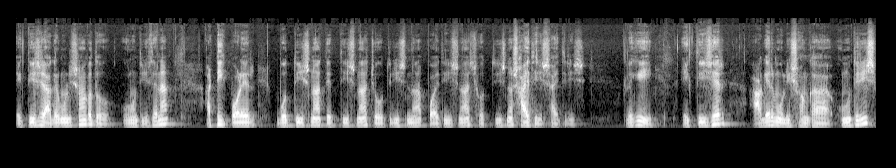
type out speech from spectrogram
একত্রিশের আগের মৌলিক সংখ্যা কত? উনত্রিশ, তাই না? আর ঠিক পরের, বত্রিশ না, তেত্রিশ না, চৌত্রিশ না, পঁয়ত্রিশ না, ছত্রিশ না সাঁত্রিশ সাঁত্রিশ তাহলে কি? একত্রিশের আগের মৌলিক সংখ্যা উনত্রিশ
